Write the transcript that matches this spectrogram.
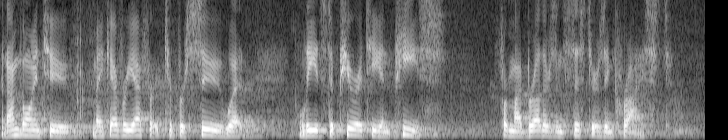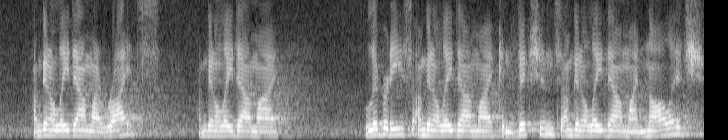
that I'm going to make every effort to pursue what leads to purity and peace for my brothers and sisters in Christ. I'm going to lay down my rights. I'm going to lay down my liberties. I'm going to lay down my convictions. I'm going to lay down my knowledge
